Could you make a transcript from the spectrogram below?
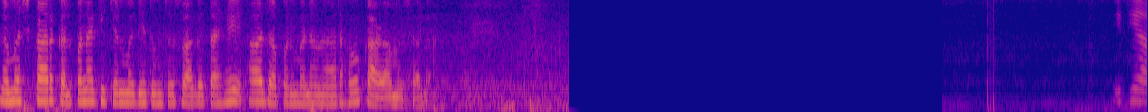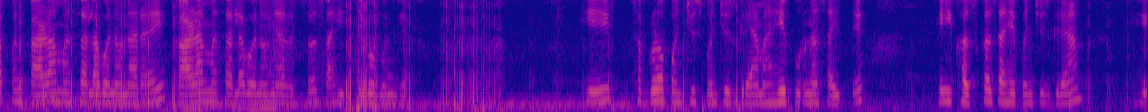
नमस्कार कल्पना किचनमध्ये तुमचं स्वागत आहे. आज आपण बनवणार आहोत काळा मसाला. इथे आपण काळा मसाला बनवणार आहे. काळा मसाला बनवण्याचं साहित्य बघून घ्या. हे सगळं पंचवीस पंचवीस ग्रॅम आहे पूर्ण साहित्य. ही खसखस आहे पंचवीस ग्रॅम. हे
